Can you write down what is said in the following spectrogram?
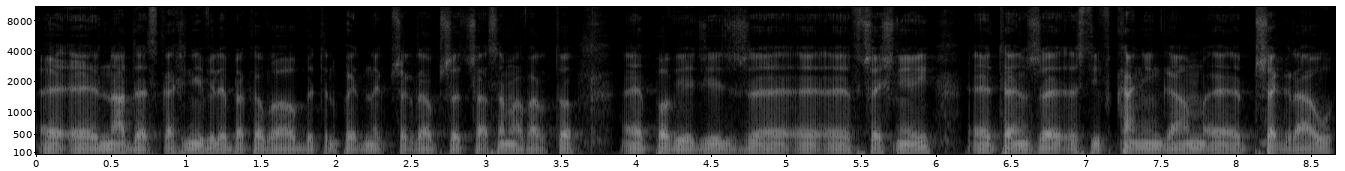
e, na deskach i niewiele brakowało, by ten pojedynek przegrał przed czasem, a warto powiedzieć, że wcześniej tenże Steve Cunningham przegrał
